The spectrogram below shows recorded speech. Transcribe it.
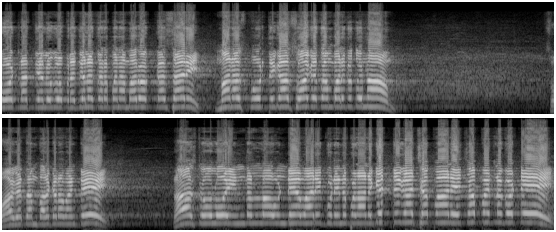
కోట్ల తెలుగు ప్రజల తరపున మరొక్కసారి మనస్ఫూర్తిగా స్వాగతం పలుకుతున్నాం. స్వాగతం పలకడం అంటే రాష్ట్రంలో ఇండల్లో ఉండే వారికి కూడా వినపడాలి. గట్టిగా చెప్పాలి. చప్పట్లు కొట్టి.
